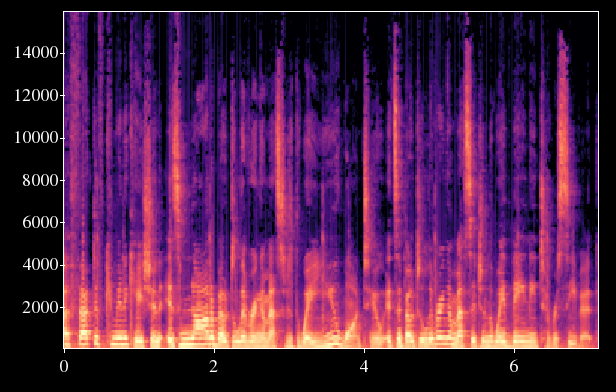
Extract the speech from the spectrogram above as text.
effective communication is not about delivering a message the way you want to, it's about delivering a message in the way they need to receive it.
